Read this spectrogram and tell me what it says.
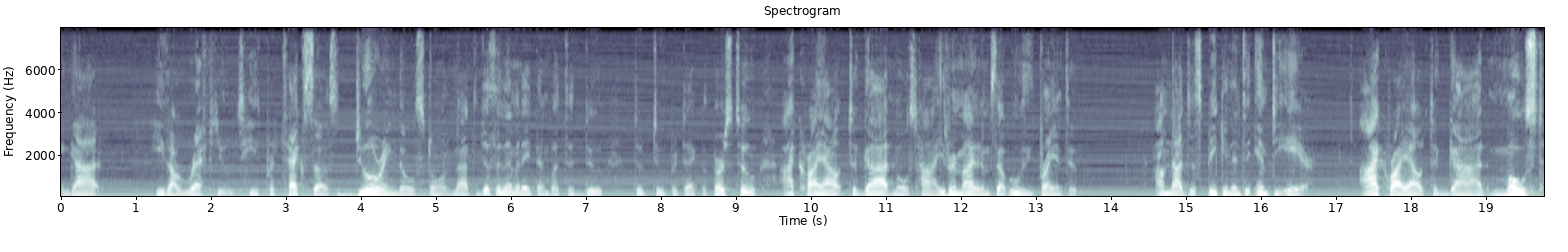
And God He's our refuge. He protects us during those storms, not to just eliminate them, but to do to, to protect us. Verse 2, I cry out to God most high. He's reminding himself who he's praying to. I'm not just speaking into empty air. I cry out to God most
